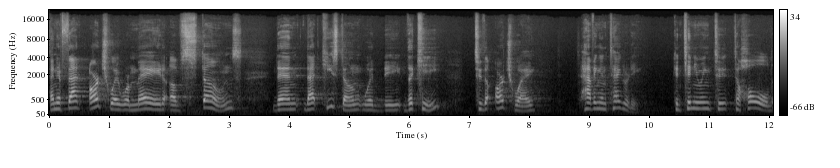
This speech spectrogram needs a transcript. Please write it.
And if that archway were made of stones, then that keystone would be the key to the archway having integrity, continuing to, to hold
